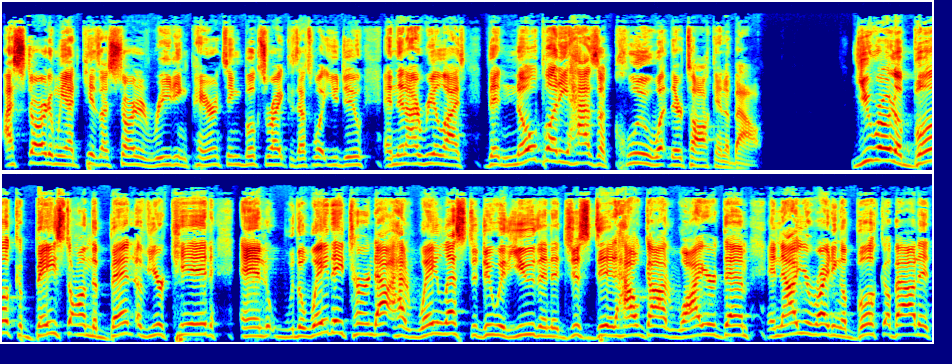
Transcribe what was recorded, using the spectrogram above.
I started, we had kids, I started reading parenting books, right? Because that's what you do. And then I realized that nobody has a clue what they're talking about. You wrote a book based on the bent of your kid and the way they turned out had way less to do with you than it just did how God wired them. And now you're writing a book about it.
